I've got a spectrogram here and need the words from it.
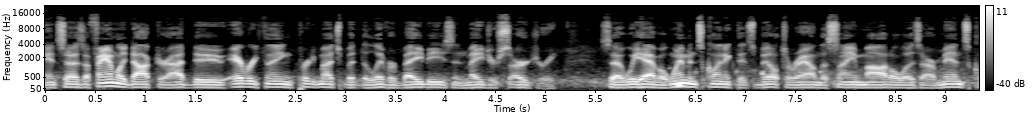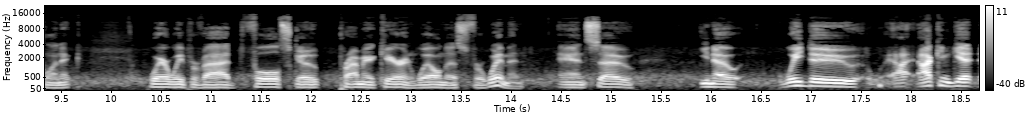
And so, as a family doctor, I do everything pretty much but deliver babies and major surgery. So we have a women's clinic that's built around the same model as our men's clinic, where we provide full scope primary care and wellness for women. And so, you know, we do. I, I can get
